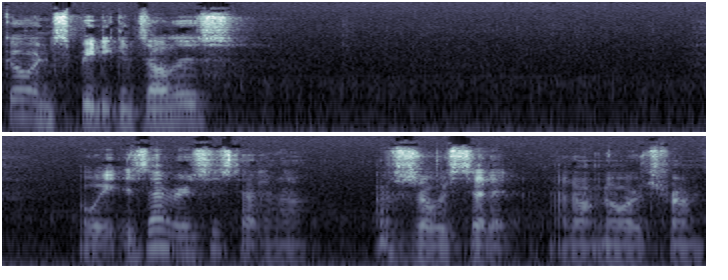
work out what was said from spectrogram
Go in, Speedy Gonzales. Oh, wait, is that racist? I don't know. I've just always said it. I don't know where it's from.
